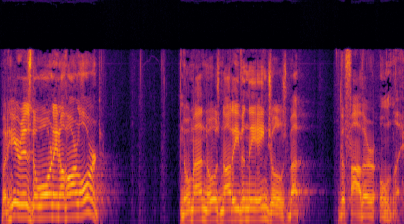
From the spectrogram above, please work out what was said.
But here is the warning of our Lord. No man knows, not even the angels, but the Father only.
